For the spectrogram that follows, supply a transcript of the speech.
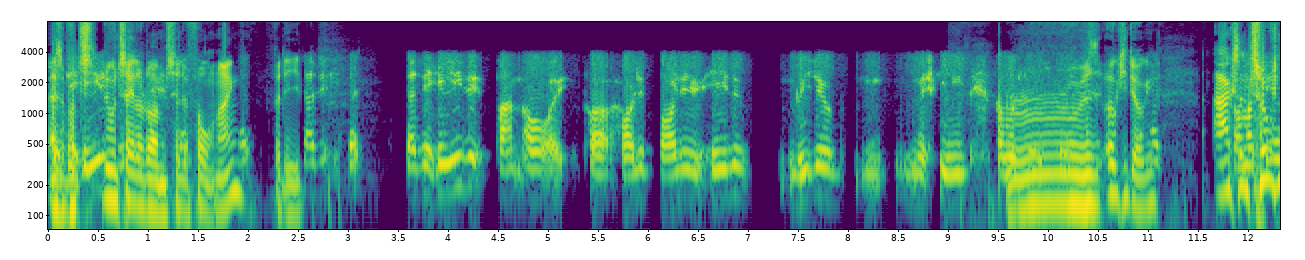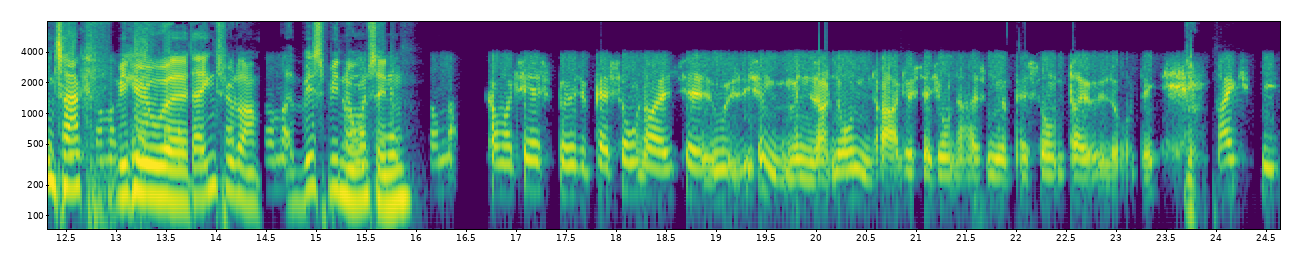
Altså, Så på, hele- nu taler du om telefoner, ikke? Fordi, der er det, der, der er det hele fremover på Holly Bolly, hele videomaskinen kommer til at Okay, okay. Axel, til- tusind tak. Vi kan til- jo, øh, der er ingen tvivl om, hvis vi nogensinde... kommer, kommer til at spytte personorienteret ud, ligesom men nogle radiostationer har sådan noget persondrevet lort, ikke? Jo. Rigtig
